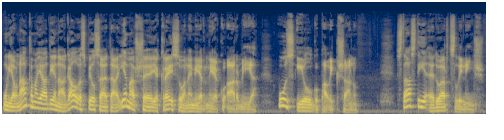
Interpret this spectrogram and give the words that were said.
un jau nākamajā dienā galvaspilsētā iemaršēja kreiso nemiernieku armija uz ilgu palikšanu. stāstīja Eduards Liniņš.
